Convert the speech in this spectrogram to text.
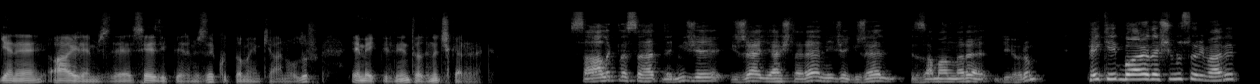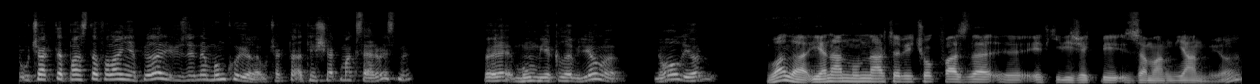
gene ailemizle, sevdiklerimizle kutlama imkanı olur. Emekliliğinin tadını çıkararak. Sağlıkla, sıhhatle, nice güzel yaşlara, nice güzel zamanlara diyorum. Peki bu arada şunu sorayım abi. Uçakta pasta falan yapıyorlar ya üzerine mum koyuyorlar. Uçakta ateş yakmak serbest mi? Böyle mum yakılabiliyor mu? Ne oluyor? Valla yanan mumlar tabii çok fazla e, etkileyecek bir zaman yanmıyor.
